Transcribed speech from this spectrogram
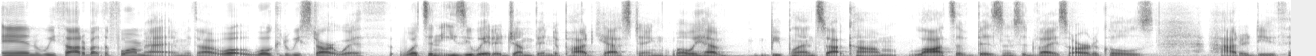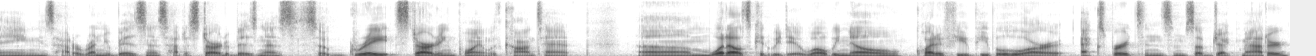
And we thought about the format, and we thought, what what could we start with? What's an easy way to jump into podcasting? Well, we have bplans.com, lots of business advice articles, how to do things, how to run your business, how to start a business. So great starting point with content. Um, what else could we do? Well, we know quite a few people who are experts in some subject matter.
